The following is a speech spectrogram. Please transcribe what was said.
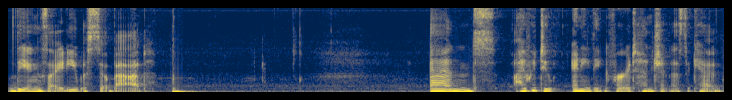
The anxiety was so bad. And I would do anything for attention as a kid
